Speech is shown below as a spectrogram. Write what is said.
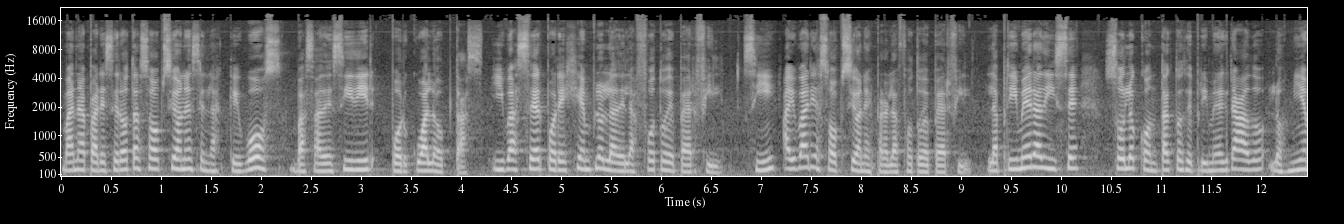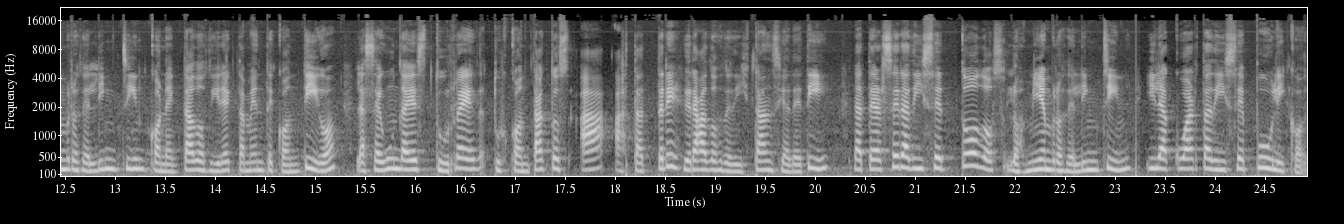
van a aparecer otras opciones en las que vos vas a decidir por cuál optas. Y va a ser, por ejemplo, la de la foto de perfil. ¿Sí? Hay varias opciones para la foto de perfil. La primera dice solo contactos de primer grado, los miembros de LinkedIn conectados directamente contigo. La segunda es tu red, tus contactos a hasta 3 grados de distancia de ti. La tercera dice todos los miembros de LinkedIn y la cuarta dice público,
